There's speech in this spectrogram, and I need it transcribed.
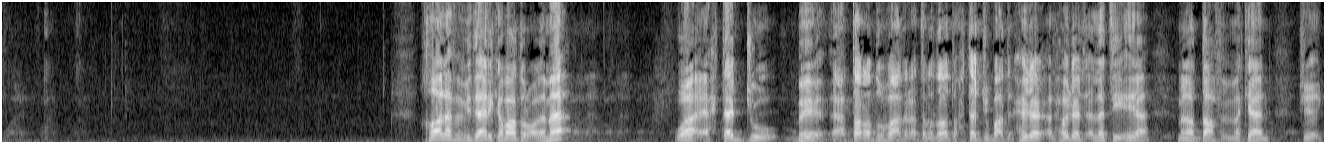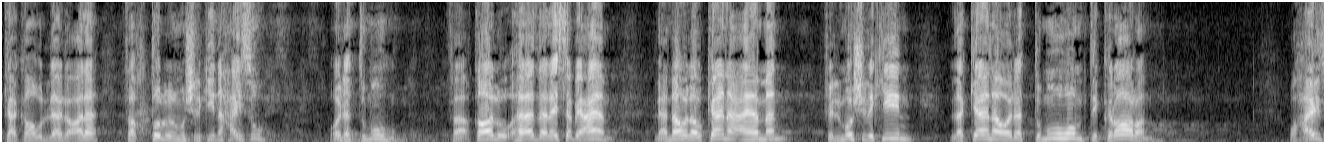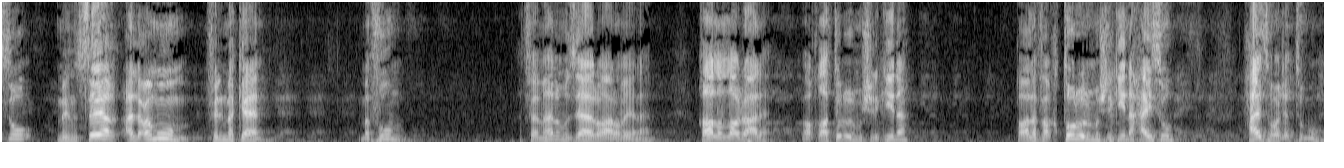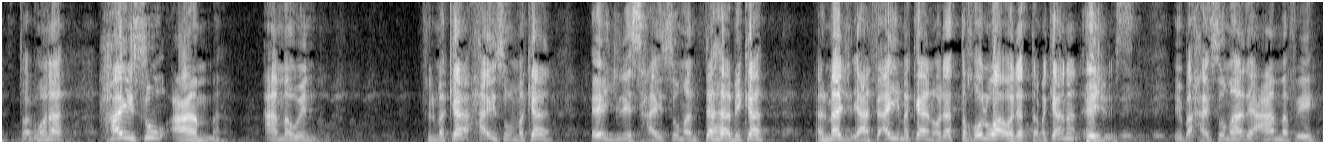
خالف في ذلك بعض العلماء واحتجوا اعترضوا بعض الاعتراضات واحتجوا بعض الحجج, الحجج التي هي من الضعف في المكان. في كقول الله تعالى فاقتلوا المشركين حيث وجدتموهم فقالوا هذا ليس بعام لأنه لو كان عاما في المشركين لكان وجدتموهم تكرارا وحيث من صيغ العموم في المكان مفهوم؟ هتفهمها لهم إزاي اللغة العربيه الآن؟ قال الله تعالى وقاتلوا المشركين. قال فاقتلوا المشركين حيث حيث وجدتموه. طيب هنا حيث عامه عامه وين؟ في المكان حيث المكان. اجلس حيثما انتهى بك المجلس. يعني في أي مكان وجدت خلوة وجدت مكانا اجلس. يبقى حيثما هذه عامه في إيه؟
